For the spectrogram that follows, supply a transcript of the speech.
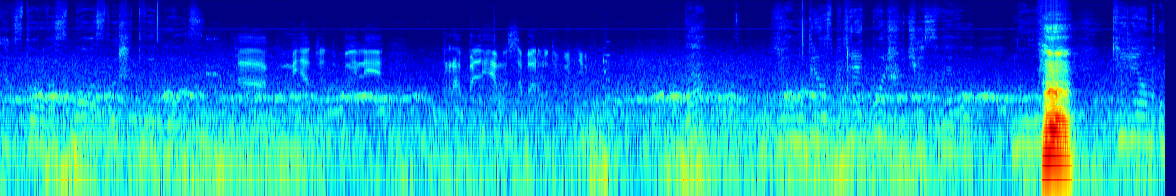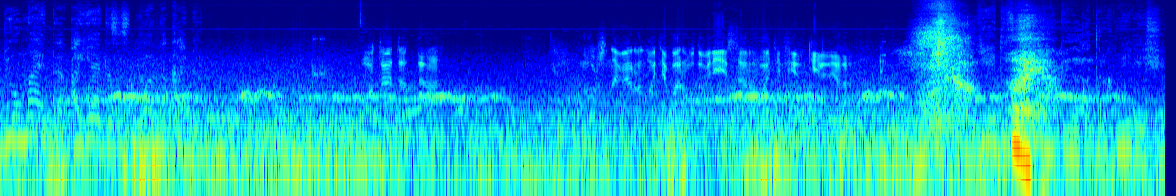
Как здорово снова слышать твой голос. Так, у меня тут были проблемы с оборудованием. Да? Я умудрилась потерять большую часть своего. Но Ха. Киллиан убил Найта, а я это засняла на камеру. Вот это да. Нужно вернуть оборудование и сорвать эфир Киллиана. Я иду за у которых мои вещи.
